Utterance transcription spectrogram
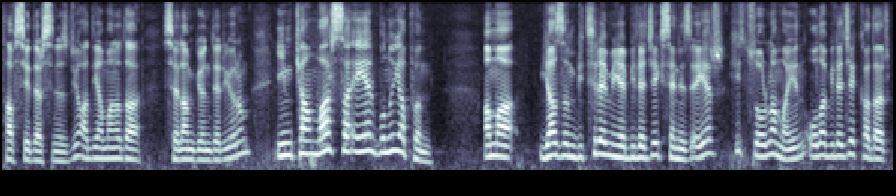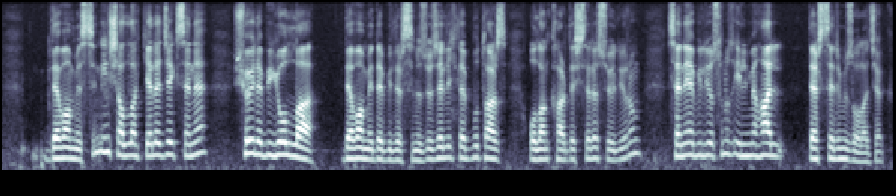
tavsiye edersiniz diyor. Adıyaman'a da selam gönderiyorum. İmkan varsa eğer bunu yapın ama yazın bitiremeyebilecekseniz eğer hiç zorlamayın olabilecek kadar devam etsin. İnşallah gelecek sene şöyle bir yolla devam edebilirsiniz. Özellikle bu tarz olan kardeşlere söylüyorum. Seneye biliyorsunuz ilmihal derslerimiz olacak.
